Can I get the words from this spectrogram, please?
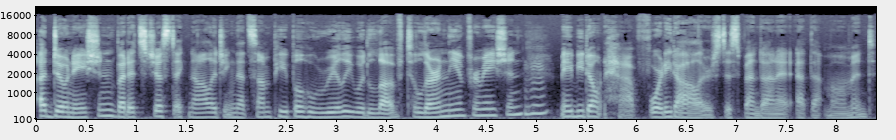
a donation, but it's just acknowledging that some people who really would love to learn the information mm-hmm. maybe don't have forty dollars to spend on it at that moment,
